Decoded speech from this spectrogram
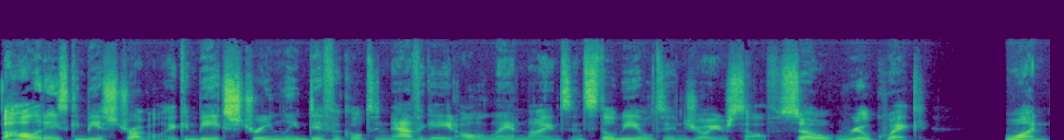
the holidays can be a struggle. It can be extremely difficult to navigate all the landmines and still be able to enjoy yourself. So, real quick one,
